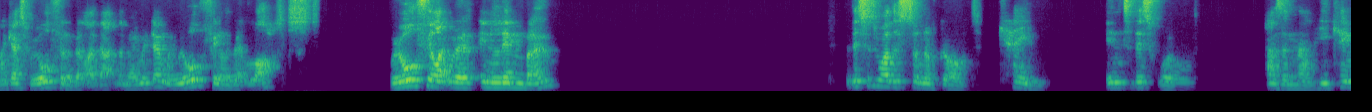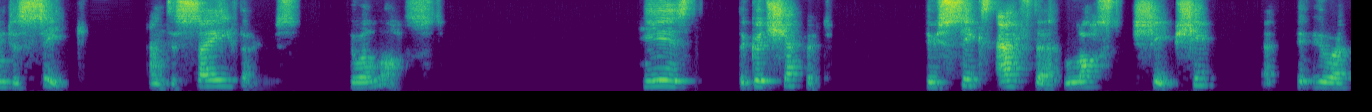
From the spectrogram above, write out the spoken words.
I guess we all feel a bit like that at the moment, don't we? We all feel a bit lost. We all feel like we're in limbo. This is why the Son of God came into this world as a man. He came to seek and to save those who are lost. He is the good shepherd who seeks after lost sheep, sheep uh, who are,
